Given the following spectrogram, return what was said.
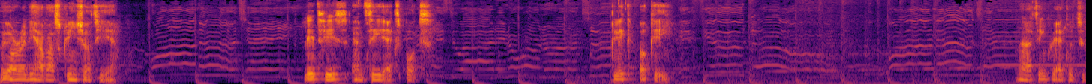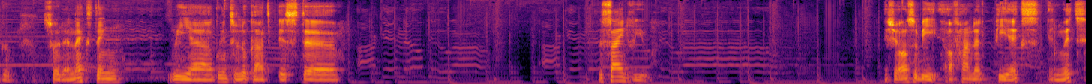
We already have a screenshot here. Plate face and say export click OK. Now I think we are good to go. So the next thing we are going to look at is the the side view. It should also be of 100 px in width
